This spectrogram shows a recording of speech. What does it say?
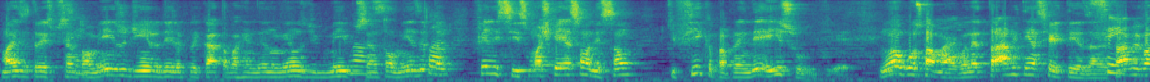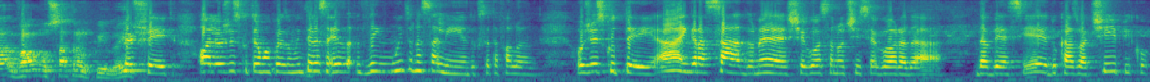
mais de 3% Sim. ao mês, o dinheiro dele aplicado estava rendendo menos de 0,5% ao mês, ele está claro. felicíssimo. Acho que essa é uma lição que fica para aprender, é isso. Não é o gosto amargo, né? Trava e tenha certeza, né? Trava e vá, vá, almoçar tranquilo, é Perfeito. Isso? Olha, hoje eu escutei uma coisa muito interessante, vem muito nessa linha do que você está falando. Hoje eu escutei, ah, engraçado, né? Chegou essa notícia agora da, da BSE, do caso atípico,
